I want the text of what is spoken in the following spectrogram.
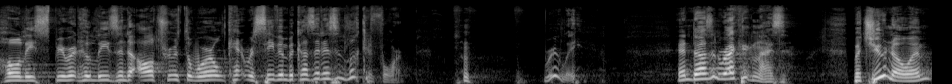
Holy Spirit who leads into all truth. The world can't receive him because it isn't looking for him. really. And doesn't recognize him. But you know him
